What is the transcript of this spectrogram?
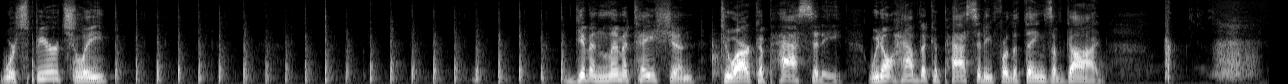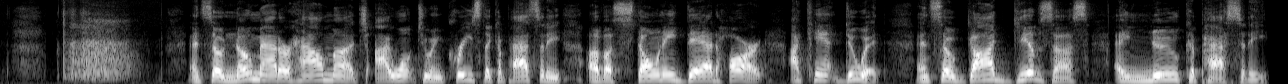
were spiritually given limitation to our capacity. We don't have the capacity for the things of God. And so, no matter how much I want to increase the capacity of a stony, dead heart, I can't do it. And so God gives us a new capacity,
